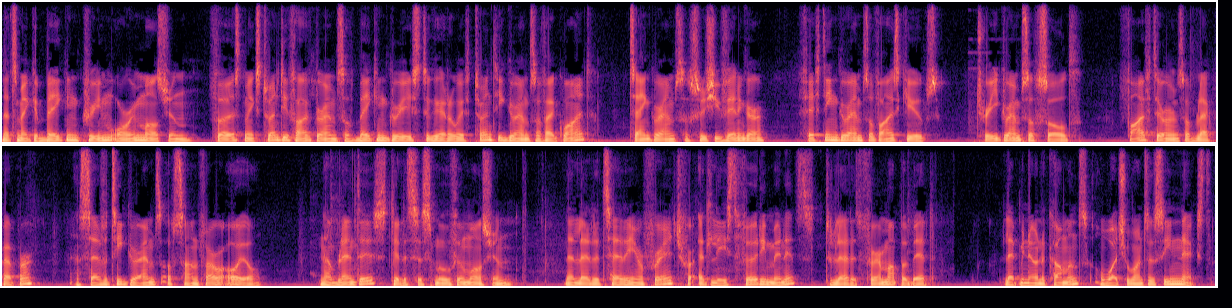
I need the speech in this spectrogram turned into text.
Let's make a bacon cream or emulsion. First mix 25 grams of bacon grease together with 20 grams of egg white, 10 grams of sushi vinegar, 15 grams of ice cubes, 3 grams of salt, 5 turns of black pepper and 70 grams of sunflower oil. Now blend this till it's a smooth emulsion. Then let it set in your fridge for at least 30 minutes to let it firm up a bit. Let me know in the comments on what you want to see next.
